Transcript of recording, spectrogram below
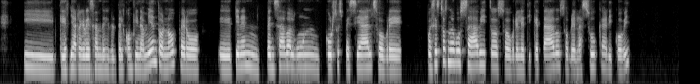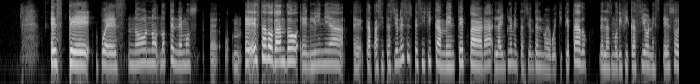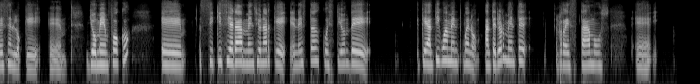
y que ya regresan del confinamiento, ¿no? Pero eh, ¿tienen pensado algún curso especial sobre pues estos nuevos hábitos, sobre el etiquetado, sobre el azúcar y COVID? Este, pues no, no, no tenemos eh, mm, he estado dando en línea eh, capacitaciones específicamente para la implementación del nuevo etiquetado, de las modificaciones. Eso es en lo que em, yo me enfoco. Eh, sí quisiera mencionar que en esta cuestión de que antiguamente, bueno, anteriormente restamos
